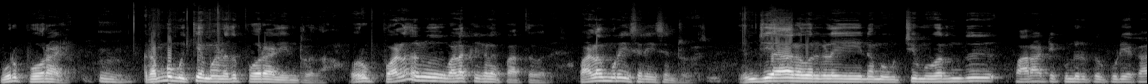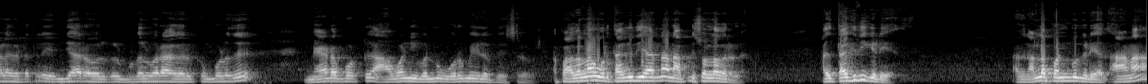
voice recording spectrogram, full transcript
ஒரு போராளி. ரொம்ப முக்கியமானது போராளின்றதான். ஒரு பல வழக்குகளை பார்த்தவர். பல முறை சிறை சென்றவர். எம்ஜிஆர் அவர்களை நம்ம உச்சி முகர்ந்து பாராட்டி கொண்டிருக்கக்கூடிய காலகட்டத்தில் எம்ஜிஆர் அவர்கள் முதல்வராக இருக்கும் பொழுது மேடை போட்டு அவன் இவன் ஒருமையில் பேசுகிறவர் அப்போ அதெல்லாம் ஒரு தகுதியானா நான் அப்படி சொல்ல வரலை. அது தகுதி கிடையாது. அது நல்ல பண்பும் கிடையாது. ஆனால்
